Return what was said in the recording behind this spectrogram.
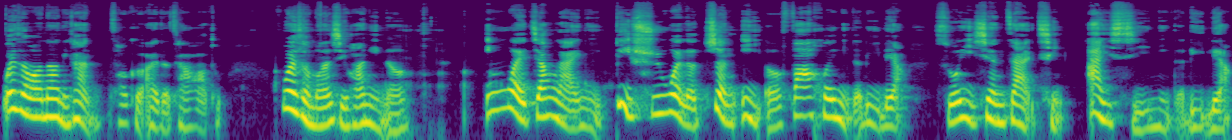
为什么呢？你看，超可爱的插画图。为什么很喜欢你呢？因为将来你必须为了正义而发挥你的力量，所以现在请爱惜你的力量。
